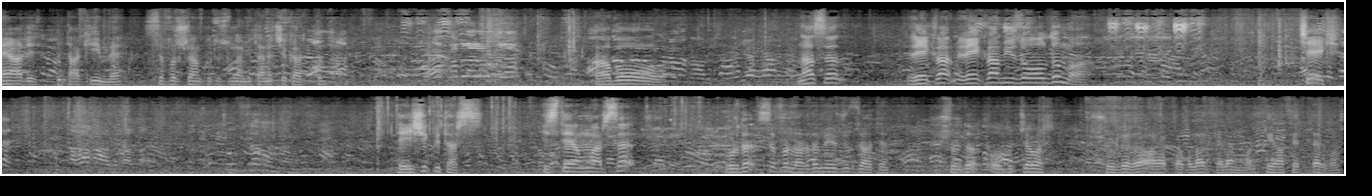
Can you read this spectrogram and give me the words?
E hadi takayım be. Sıfır şu an kutusundan bir tane çıkarttım. Abo. Nasıl? Reklam reklam yüzü oldu mu? Çek. Değişik bir tarz. İsteyen varsa burada sıfırları da mevcut zaten. Şurada oldukça var. Şurada da ayakkabılar falan var, kıyafetler var.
